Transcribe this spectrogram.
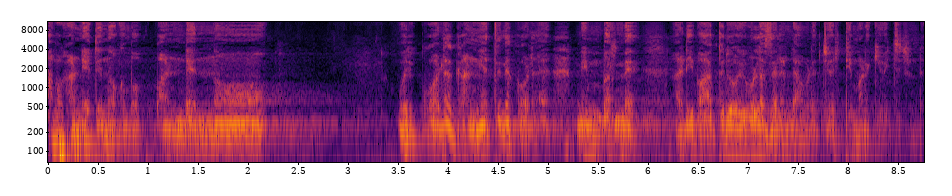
അപ്പോൾ കണ്ണിയത്തിൽ നോക്കുമ്പോൾ പണ്ടെന്നോ ഒരു കുട കണ്യത്തിന്റെ കുട. മിമ്പറിന്റെ അടിഭാഗത്തൊരു ഒഴിവുള്ള സ്ഥലമുണ്ട്. അവിടെ ചുരുട്ടി മടക്കി വെച്ചിട്ടുണ്ട്.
